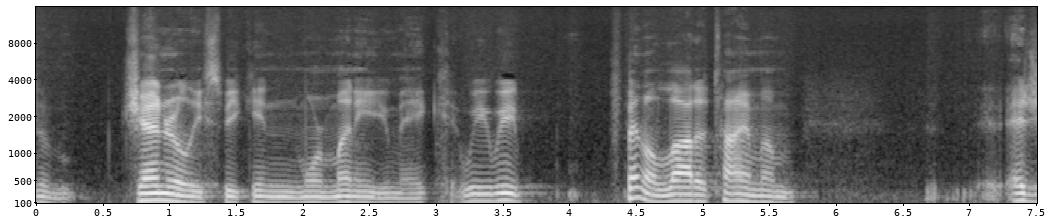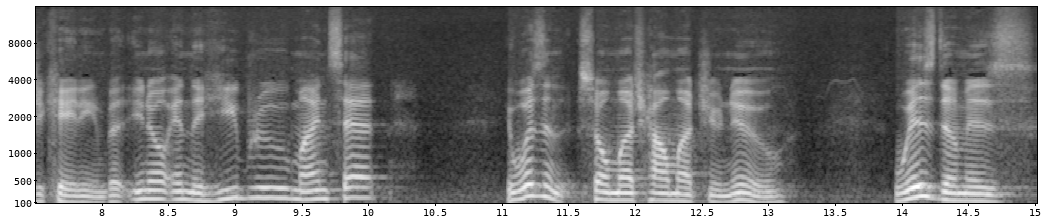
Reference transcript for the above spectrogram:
The generally speaking, more money you make. We we spend a lot of time um, educating, but you know, in the Hebrew mindset, it wasn't so much how much you knew. Wisdom is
